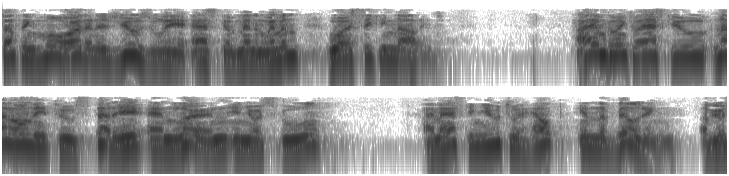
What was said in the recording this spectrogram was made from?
something more than is usually asked of men and women who are seeking knowledge. I am going to ask you not only to study and learn in your school, I'm asking you to help in the building of your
